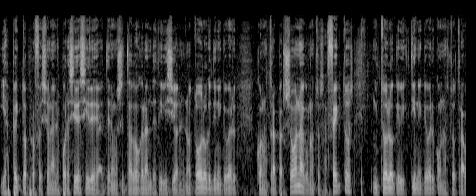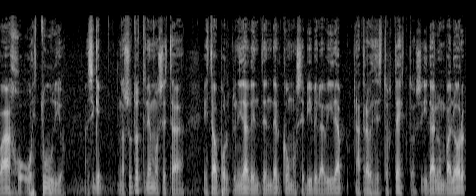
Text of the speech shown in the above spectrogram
y aspectos profesionales. Por así decir, eh, tenemos estas dos grandes divisiones, ¿no? Todo lo que tiene que ver con nuestra persona, con nuestros afectos, y todo lo que tiene que ver con nuestro trabajo o estudio. Así que nosotros tenemos esta, esta oportunidad de entender cómo se vive la vida a través de estos textos y darle un valor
